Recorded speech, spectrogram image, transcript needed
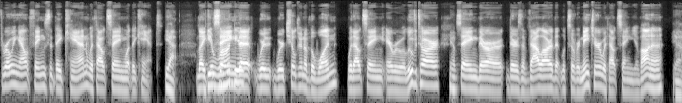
throwing out things that they can without saying what they can't. yeah Like The saying that we're we're children of the one without saying Eru Iluvatar, Yep. saying there are there's a Valar that looks over nature without saying Yavanna. yeah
